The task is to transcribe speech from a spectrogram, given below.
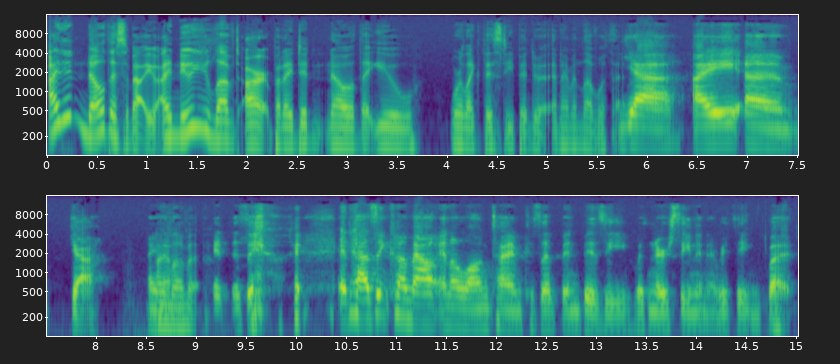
I didn't know this about you. I knew you loved art, but I didn't know that you were like this deep into it, and I'm in love with it. Yeah, I um yeah, I, I love it. It isn't, it hasn't come out in a long time because I've been busy with nursing and everything. But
